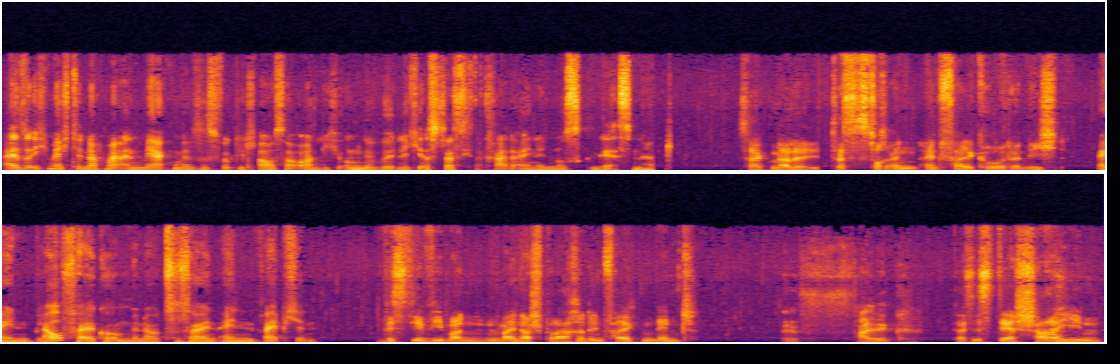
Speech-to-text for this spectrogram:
Also ich möchte nochmal anmerken, dass es wirklich außerordentlich ungewöhnlich ist, dass sie gerade eine Nuss gegessen hat. Sagt Nalle, das ist doch ein, ein Falke, oder nicht? Ein Blaufalke, um genau zu sein. Ein Weibchen. Wisst ihr, wie man in meiner Sprache den Falken nennt? Äh, Falk? Das ist der Shahin.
